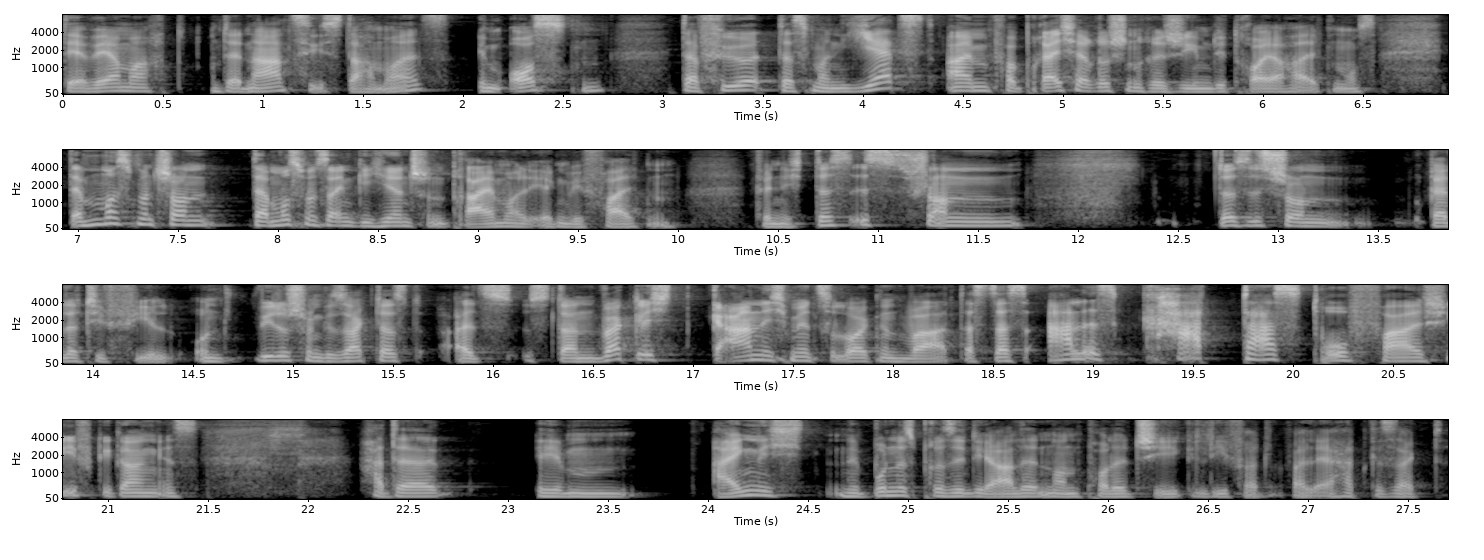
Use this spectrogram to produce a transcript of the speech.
der Wehrmacht und der Nazis damals im Osten dafür, dass man jetzt einem verbrecherischen Regime die Treue halten muss. Da muss man schon, da muss man sein Gehirn schon dreimal irgendwie falten, finde ich. Das ist schon, das ist schon relativ viel. Und wie du schon gesagt hast, als es dann wirklich gar nicht mehr zu leugnen war, dass das alles katastrophal schiefgegangen ist, hat er eben eigentlich eine bundespräsidiale Non-Pology geliefert, weil er hat gesagt,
